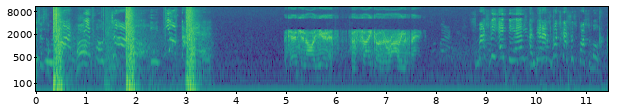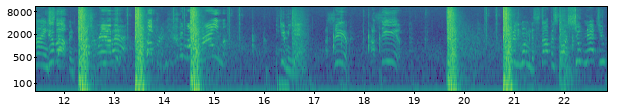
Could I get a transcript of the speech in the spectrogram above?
If just a huh? people job, idiota! Attention all units. Some psychos are robbing the bank. Smash the ATMs and get as much cash as possible. I ain't Give up. stopping. We're surrounded. Quick, we haven't much time. Give me that. I see him. I see him. You really want me to stop and start shooting at you?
